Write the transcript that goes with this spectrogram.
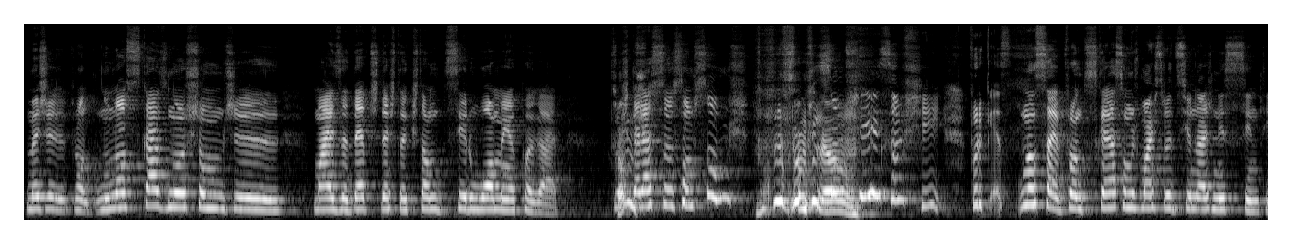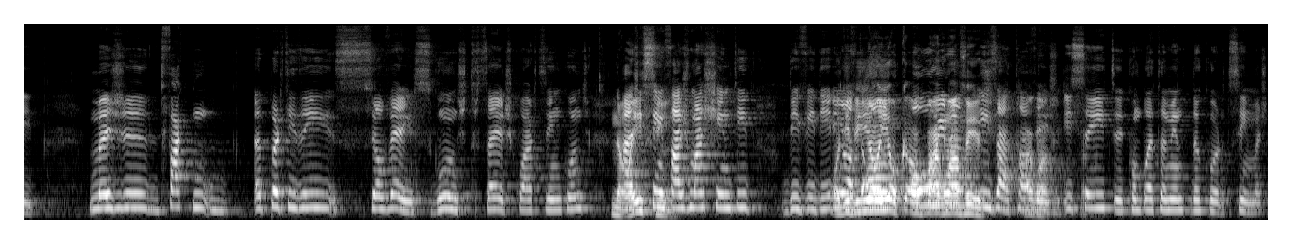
Mas eh, pronto, no nosso caso nós somos uh, mais adeptos desta questão de ser o homem a pagar. Somos? se calhar somos. Somos, somos não. Somos sim, somos sim. Porque, não sei, pronto, se calhar somos mais tradicionais nesse sentido. Mas, uh, de facto, a partir daí, se houverem segundos, terceiros, quartos encontros, não, acho que sim, sim faz mais sentido dividir ou, dividir, ou, ou, ou, ou pagam à vez. Exato, talvez. Isso aí, completamente de acordo, sim, mas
